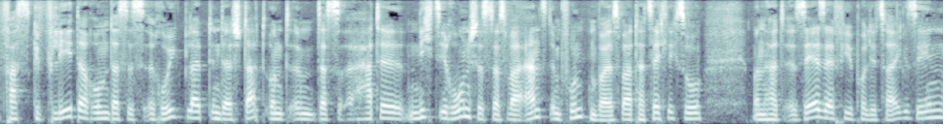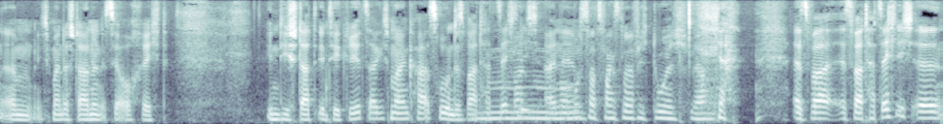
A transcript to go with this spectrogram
fast gefleht darum, dass es ruhig bleibt in der Stadt und ähm, das hatte nichts Ironisches, das war ernst empfunden, weil es war tatsächlich so, man hat sehr, sehr viel Polizei gesehen. Ähm, ich meine, das Stadion ist ja auch recht in die Stadt integriert, sage ich mal, in Karlsruhe und es war tatsächlich man, eine... man muss da zwangsläufig durch. Ja. Ja, es war, es war tatsächlich äh,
